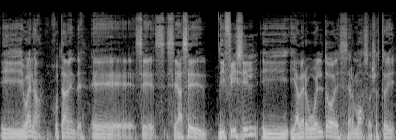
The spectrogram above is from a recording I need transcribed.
Y bueno, justamente, eh, se, se hace difícil y, y haber vuelto es hermoso. Yo estoy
